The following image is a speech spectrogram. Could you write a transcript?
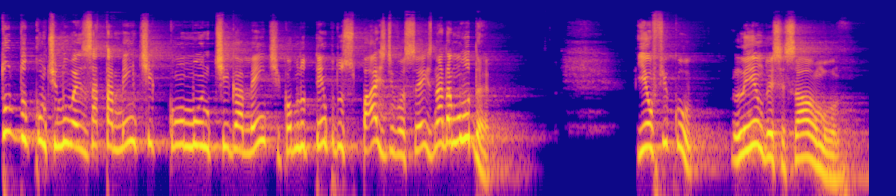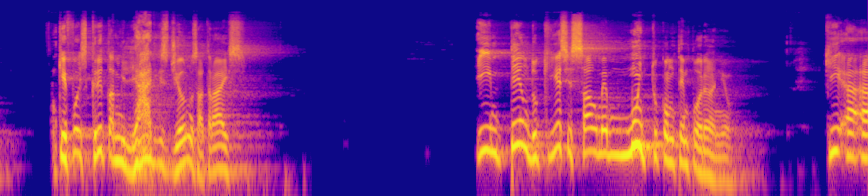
Tudo continua exatamente como antigamente, como no tempo dos pais de vocês, nada muda. E eu fico lendo esse salmo, que foi escrito há milhares de anos atrás, e entendo que esse salmo é muito contemporâneo, que a, a,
